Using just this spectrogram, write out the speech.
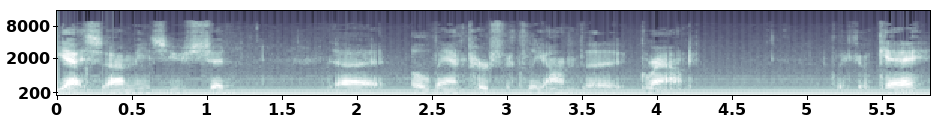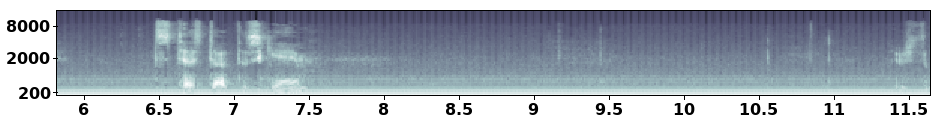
Yes, that means you should uh, land perfectly on the ground. Click OK. Let's test out this game. There's the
